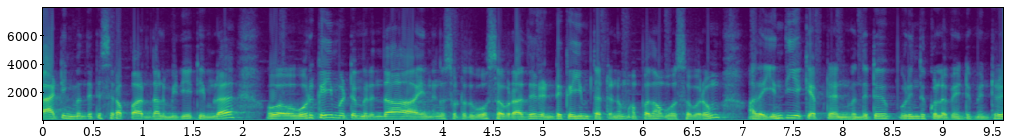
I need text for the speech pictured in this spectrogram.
பேட்டிங் வந்துட்டு சிறப்பாக இருந்தாலும் இந்திய டீமில் ஒரு கை மட்டும் இருந்தால் என்னங்க சொல்கிறது ஓச வராது. ரெண்டு கையும் தட்டணும் அப்போ தான் ஓசை வரும். அதை இந்திய கேப்டன் வந்துட்டு புரிந்து கொள்ள வேண்டும் என்று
